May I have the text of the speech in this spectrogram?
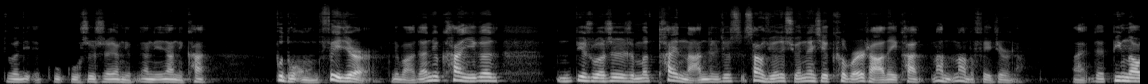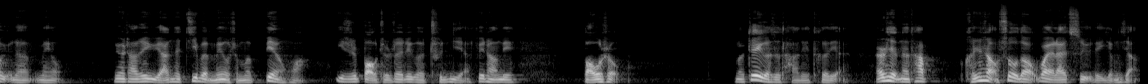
对吧？你古古诗诗让你让你让你看，不懂费劲儿，对吧？咱就看一个，别说是什么太难的，就是上学的学那些课文啥的，一看那那都费劲儿呢。哎，这冰岛语呢没有，因为它这语言它基本没有什么变化，一直保持着这个纯洁，非常的保守。那这个是它的特点，而且呢，它很少受到外来词语的影响。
